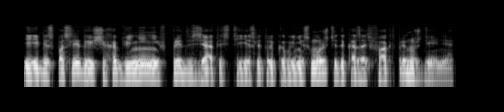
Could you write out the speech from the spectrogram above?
и без последующих обвинений в предвзятости, если только вы не сможете доказать факт принуждения.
